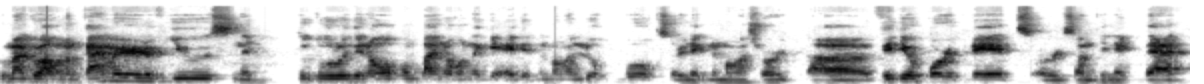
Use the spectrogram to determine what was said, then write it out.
gumagawa ako ng camera reviews, nagtuturo din ako kung paano ako nag-edit ng mga lookbooks or like ng mga short uh, video portraits or something like that.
